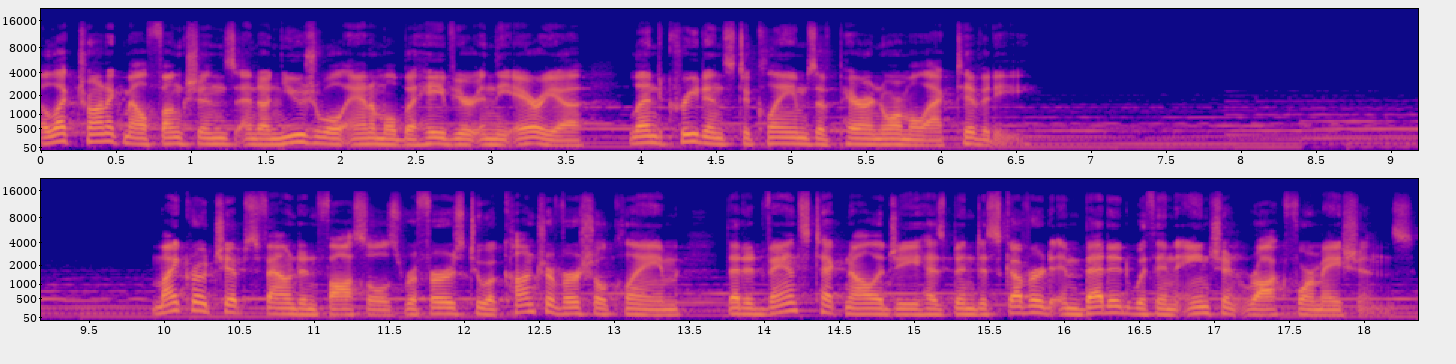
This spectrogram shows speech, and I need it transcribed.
Electronic malfunctions and unusual animal behavior in the area lend credence to claims of paranormal activity. Microchips found in fossils refers to a controversial claim that advanced technology has been discovered embedded within ancient rock formations.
